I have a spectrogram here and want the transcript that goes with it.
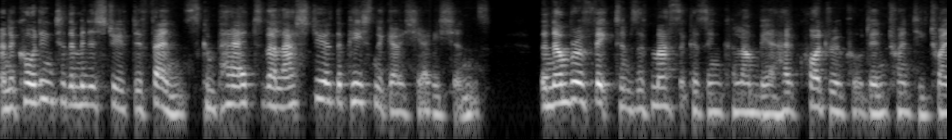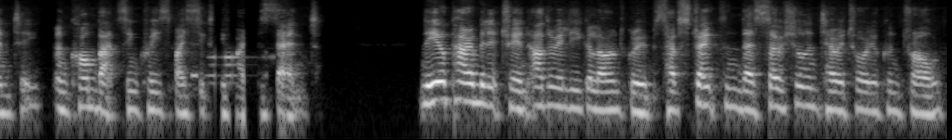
And according to the Ministry of Defense, compared to the last year of the peace negotiations, the number of victims of massacres in Colombia had quadrupled in 2020 and combats increased by 65%. Neo paramilitary and other illegal armed groups have strengthened their social and territorial control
